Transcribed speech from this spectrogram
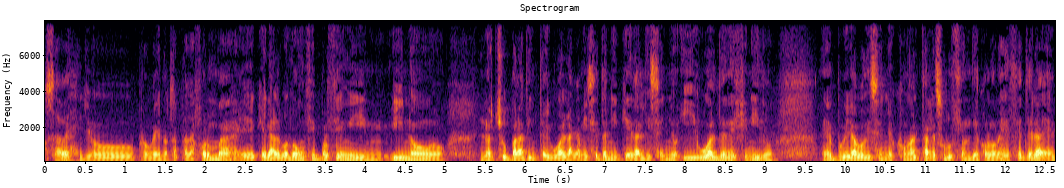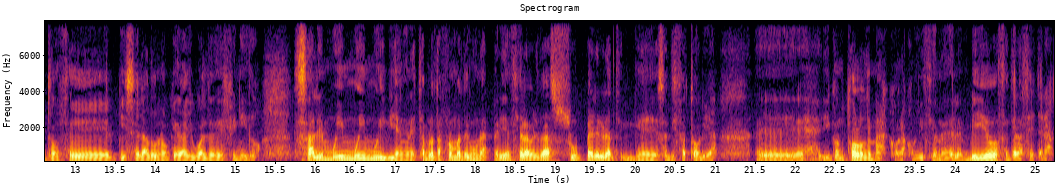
¿sabes? Yo probé en otras plataformas eh, que era algodón 100% y, y no, no chupa la tinta igual la camiseta ni queda el diseño igual de definido, ¿eh? porque yo hago diseños con alta resolución de colores, etcétera, entonces el pixelado no queda igual de definido. Sale muy, muy, muy bien. En esta plataforma tengo una experiencia, la verdad, súper eh, satisfactoria. Eh, y con todo lo demás, con las condiciones del envío, etcétera, etcétera.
